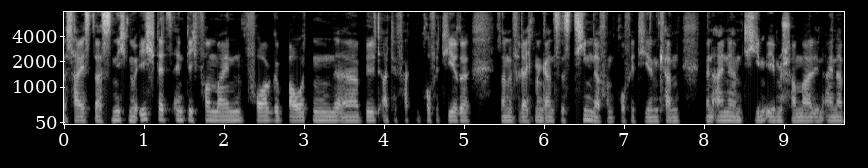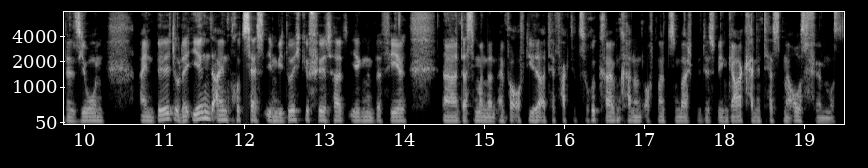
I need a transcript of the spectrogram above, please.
Das heißt, dass nicht nur ich letztendlich von meinen vorgebauten äh, Bildartefakten profitiere, sondern vielleicht mein ganzes Team davon profitieren kann, wenn einer im Team eben schon mal in einer Version ein Bild oder irgendeinen Prozess irgendwie durchgeführt hat, irgendeinen Befehl, äh, dass man dann einfach auf diese Artefakte zurückgreifen kann und oftmals zum Beispiel deswegen gar keine Tests mehr ausführen muss.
